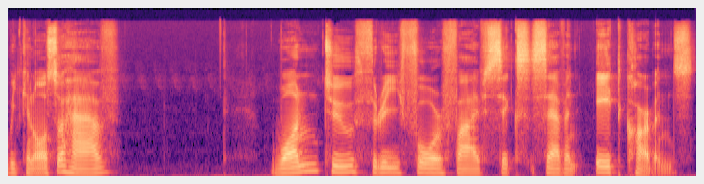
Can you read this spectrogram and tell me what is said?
we can also have one, two, three, four, five, six, seven, eight carbons.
